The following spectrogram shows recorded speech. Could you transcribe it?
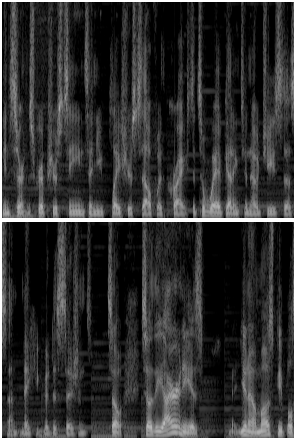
in certain scripture scenes and you place yourself with Christ. It's a way of getting to know Jesus and making good decisions. So so the irony is you know, most people,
